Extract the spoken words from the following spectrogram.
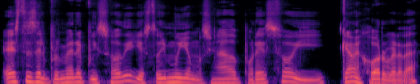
Este es el primer episodio y estoy muy emocionado por eso y qué mejor, ¿verdad?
